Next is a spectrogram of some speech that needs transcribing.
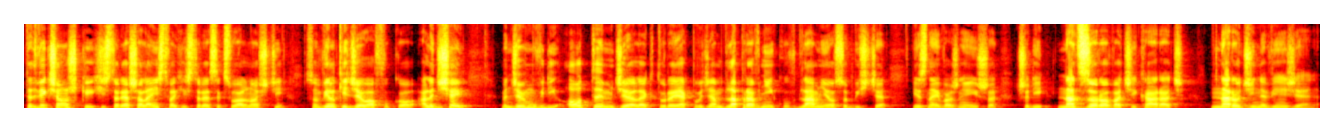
Te dwie książki, Historia szaleństwa i Historia seksualności, są wielkie dzieła Foucault, ale dzisiaj będziemy mówili o tym dziele, które, jak powiedziałem, dla prawników, dla mnie osobiście jest najważniejsze, czyli nadzorować i karać narodziny więzienia.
